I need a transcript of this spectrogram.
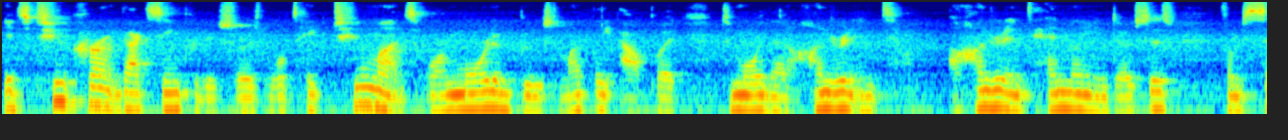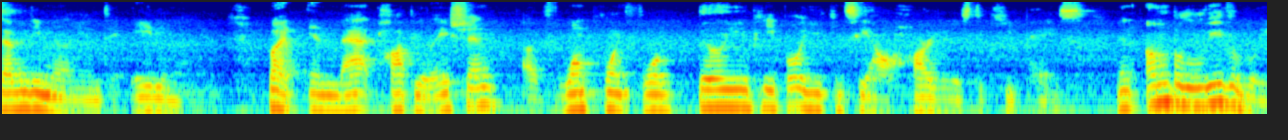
Its two current vaccine producers will take two months or more to boost monthly output to more than 110 million doses from 70 million to 80 million. But in that population of 1.4 billion people, you can see how hard it is to keep pace. And unbelievably,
